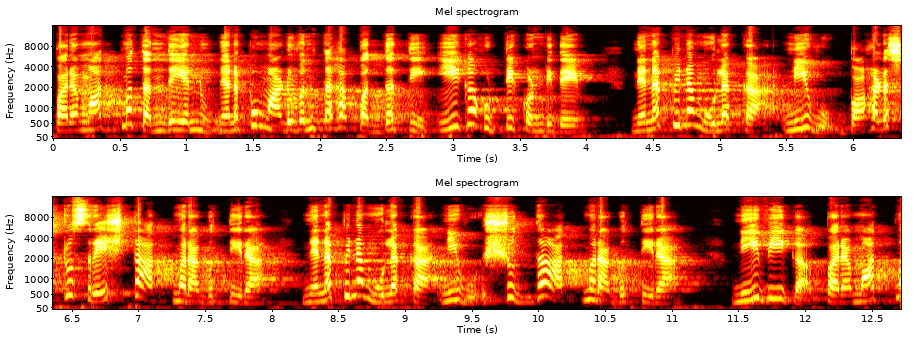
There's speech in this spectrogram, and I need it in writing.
ಪರಮಾತ್ಮ ತಂದೆಯನ್ನು ನೆನಪು ಮಾಡುವಂತಹ ಪದ್ಧತಿ ಈಗ ಹುಟ್ಟಿಕೊಂಡಿದೆ. ನೆನಪಿನ ಮೂಲಕ ನೀವು ಬಹಳಷ್ಟು ಶ್ರೇಷ್ಠ ಆತ್ಮರಾಗುತ್ತೀರಾ. ನೆನಪಿನ ಮೂಲಕ ನೀವು ಶುದ್ಧ ಆತ್ಮರಾಗುತ್ತೀರಾ. ನೀವೀಗ ಪರಮಾತ್ಮ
